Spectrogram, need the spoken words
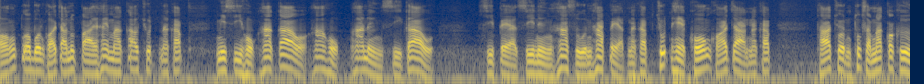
2 ตัวบนของอาจารย์นุชปลายให้มา 9 ชุดนะครับมี 4 6 5 9 5 6 5 1 4 9 48 41 50 58 นะครับ ชุดแหกโค้งของอาจารย์นะครับท้าชนทุกสำนักก็คือ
